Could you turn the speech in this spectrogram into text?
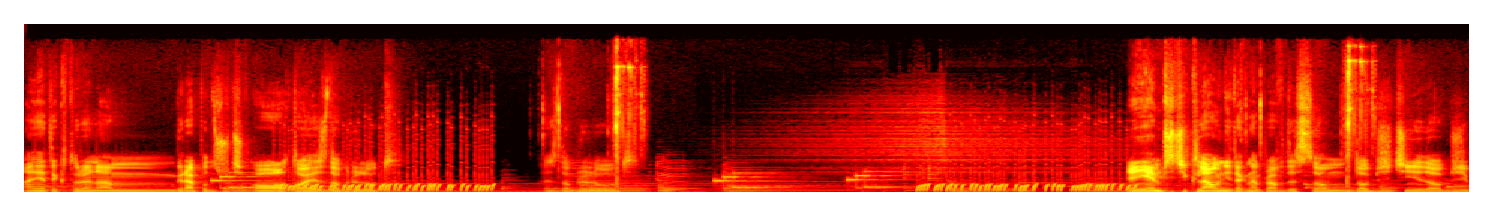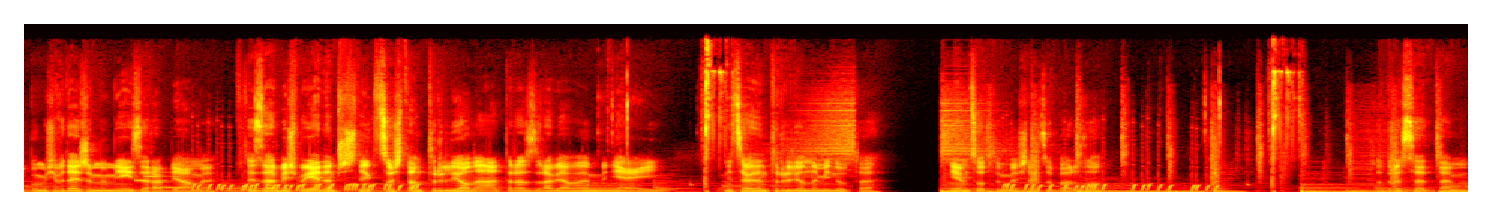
A nie te, które nam gra podrzuci. O, to jest dobry loot. To jest dobry loot. Ja nie wiem, czy ci klauni tak naprawdę są dobrzy, ci niedobrzy, bo mi się wydaje, że my mniej zarabiamy. Wtedy zarabialiśmy 1, coś tam tryliona, a teraz zarabiamy mniej. Niecały 1 trylion na minutę. Nie wiem, co o tym myśleć za bardzo. Przed resetem.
